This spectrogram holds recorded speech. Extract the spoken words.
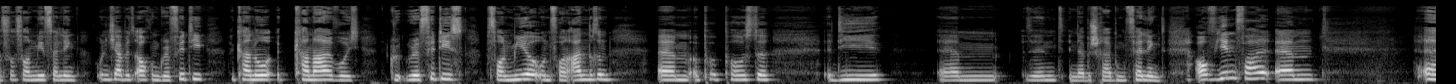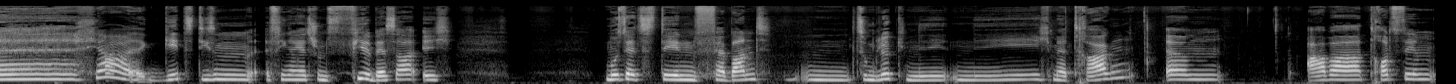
von mir verlinkt. Und ich habe jetzt auch einen Graffiti-Kanal, wo ich Graffitis von mir und von anderen ähm, poste. Die ähm, sind in der Beschreibung verlinkt. Auf jeden Fall, ähm, äh, ja, geht diesem Finger jetzt schon viel besser. Ich muss jetzt den Verband zum Glück nicht mehr tragen. Ähm, aber trotzdem,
